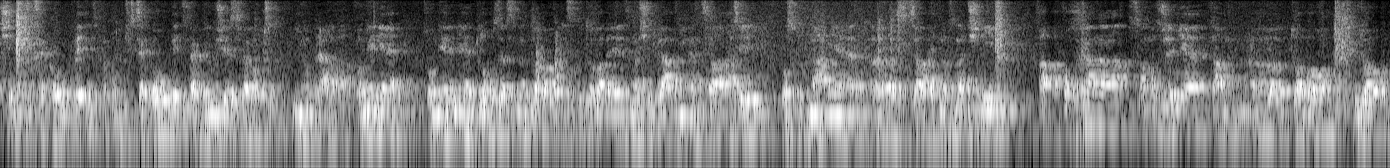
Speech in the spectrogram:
či nechce koupit. A pokud chce koupit, tak využije svého předkupního práva. Poměrně, poměrně dlouze jsme to diskutovali s naší právní kanceláři, postup nám je e, zcela jednoznačný. A ochrana samozřejmě tam eh, toho, kdo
